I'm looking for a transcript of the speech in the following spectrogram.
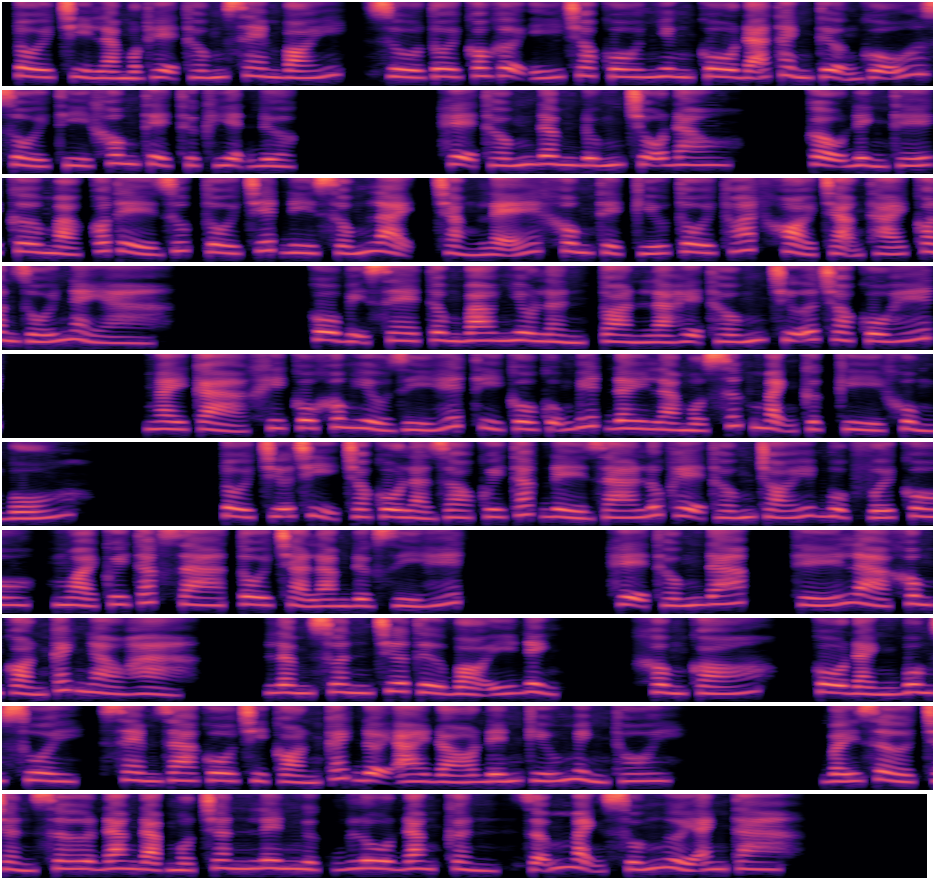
Tôi chỉ là một hệ thống xem bói, dù tôi có gợi ý cho cô nhưng cô đã thành tượng gỗ rồi thì không thể thực hiện được. Hệ thống đâm đúng chỗ đau. Cậu đỉnh thế cơ mà có thể giúp tôi chết đi sống lại, chẳng lẽ không thể cứu tôi thoát khỏi trạng thái con rối này à? Cô bị xe tông bao nhiêu lần toàn là hệ thống chữa cho cô hết. Ngay cả khi cô không hiểu gì hết thì cô cũng biết đây là một sức mạnh cực kỳ khủng bố. Tôi chữa trị cho cô là do quy tắc đề ra lúc hệ thống trói buộc với cô, ngoài quy tắc ra tôi chả làm được gì hết. Hệ thống đáp, thế là không còn cách nào hả? Lâm Xuân chưa từ bỏ ý định. Không có, cô đành buông xuôi, xem ra cô chỉ còn cách đợi ai đó đến cứu mình thôi. Bấy giờ Trần Sơ đang đạp một chân lên ngực Blue Duncan, dẫm mạnh xuống người anh ta.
